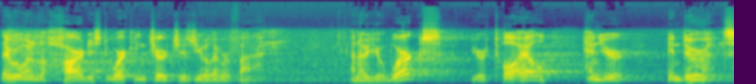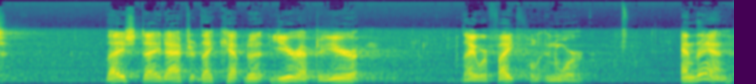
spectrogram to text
They were one of the hardest working churches you'll ever find. I know your works, your toil, and your endurance. They stayed after, they kept it year after year. They were faithful in work. And then,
